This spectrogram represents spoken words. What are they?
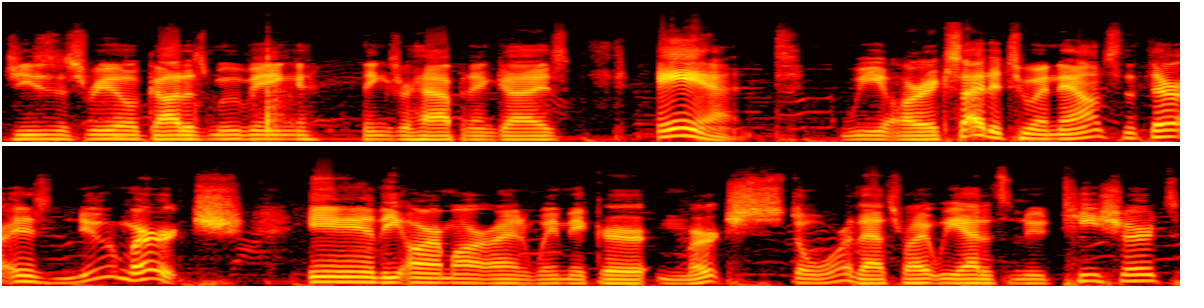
Jesus is real. God is moving. Things are happening, guys. And we are excited to announce that there is new merch in the RMRR and Waymaker merch store. That's right, we added some new t-shirts.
